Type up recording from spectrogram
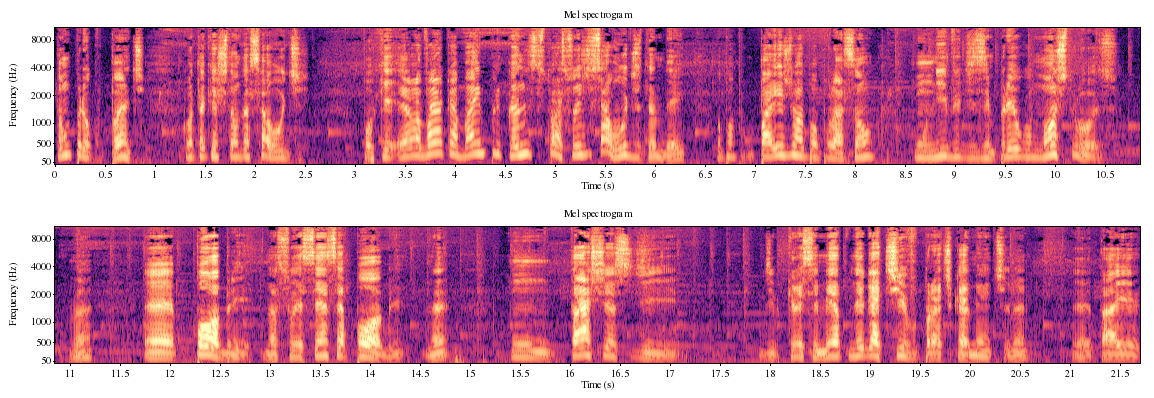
tão preocupante quanto a questão da saúde. Porque ela vai acabar implicando em situações de saúde também. O país de uma população com um nível de desemprego monstruoso. Né? É, pobre, na sua essência pobre, né? com taxas de, de crescimento negativo praticamente. Está né? é, tá aí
